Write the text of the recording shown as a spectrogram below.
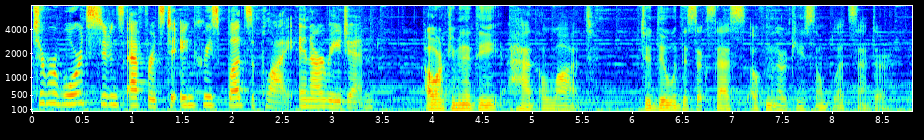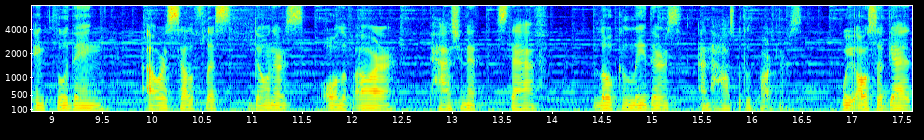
to reward students' efforts to increase blood supply in our region. Our community had a lot to do with the success of Miller Keystone Blood Center, including our selfless donors, all of our passionate staff, local leaders, and hospital partners. We also get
